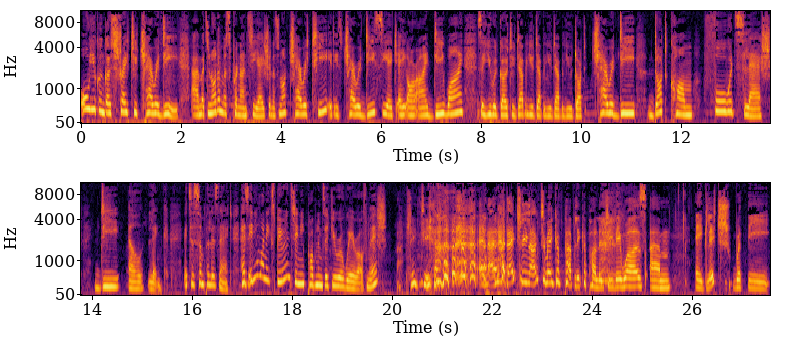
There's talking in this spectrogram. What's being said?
or you can go straight to Charidy. Um, it's not a mispronunciation. It's not charity. It is Charidy, C-H-A-R-I-D-Y. So you would go to www.charidy.com forward slash DL link. It's as simple as that. Has anyone experienced any problems that you're aware of, Mish? Plenty. and I'd actually like to make a public apology. There was, um, a glitch with the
